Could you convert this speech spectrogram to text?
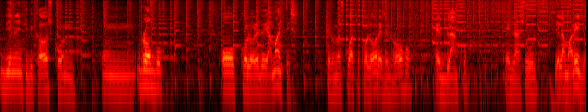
vienen identificados con un rombo o colores de diamantes, que son los cuatro colores, el rojo, el blanco, el azul y el amarillo.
